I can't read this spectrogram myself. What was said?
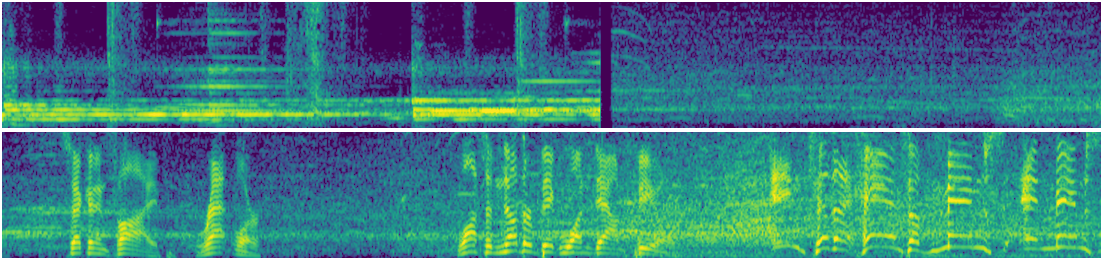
Second and five. Rattler wants another big one downfield. Into the hands of Mims, and Mims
